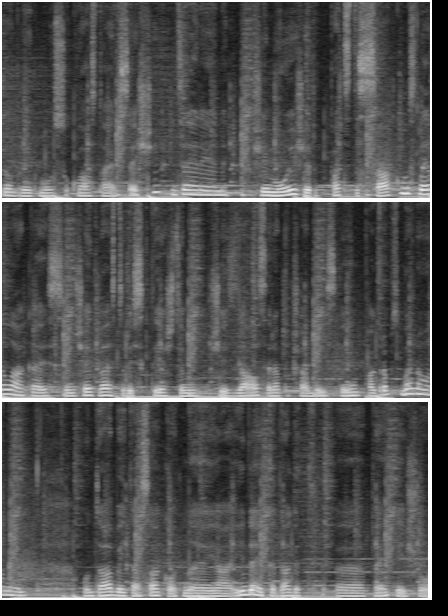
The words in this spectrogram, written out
Šobrīd mūsu klāstā ir seši dzērieni. Šī muiža ir pats tas sākums lielākais, un šeit vēsturiski tieši zem šīs zāles ir apakšā bijis vīnu pagrabs baroniem. Un tā bija tā sākotnējā ideja, kad tagad pētīja šo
